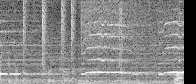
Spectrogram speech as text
দেখতে থাকো খুবই ভালো লাগবে। ওয়াও।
